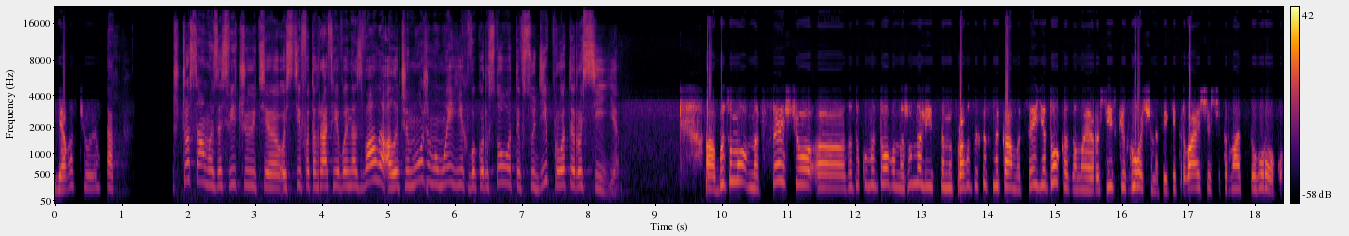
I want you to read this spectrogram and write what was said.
Я вас чую. Так. Що саме засвідчують е, ось ці фотографії ви назвали, але чи можемо ми їх використовувати в суді проти Росії? Безумовно, все, що е, задокументовано журналістами, правозахисниками, це є доказами російських злочинів, які тривають ще з 2014 року.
